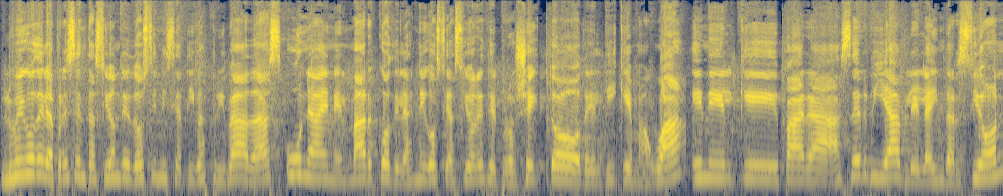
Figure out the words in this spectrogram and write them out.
luego de la presentación de dos iniciativas privadas, una en el marco de las negociaciones del proyecto del dique Magua, en el que para hacer viable la inversión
